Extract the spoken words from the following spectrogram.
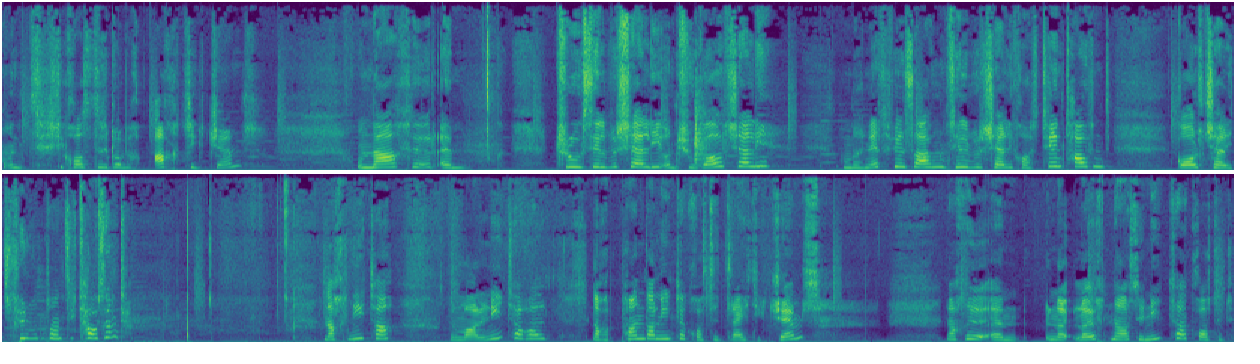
Und die kostet, glaube ich, 80 Gems. Und nachher ähm, True Silver Shelly und True Gold Shelly. Da muss ich nicht viel sagen. Silver Shelly kostet 10.000, Gold Shelly 25.000. Nach Nita, normale Nita halt. Nach Panda Nita kostet 30 Gems. Nach ähm, Leuchtnase Nita kostet,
